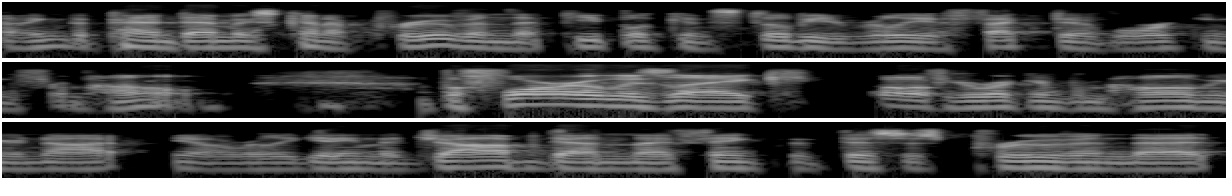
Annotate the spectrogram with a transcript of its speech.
I think the pandemic's kind of proven that people can still be really effective working from home. Before it was like, oh, if you're working from home, you're not, you know, really getting the job done. And I think that this has proven that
